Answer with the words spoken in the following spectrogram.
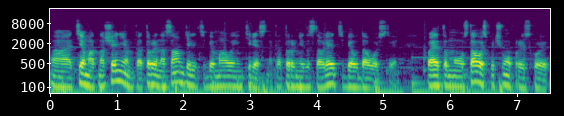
э, тем отношениям, которые на самом деле тебе мало интересны, которые не доставляют тебе удовольствия. Поэтому усталость почему происходит?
